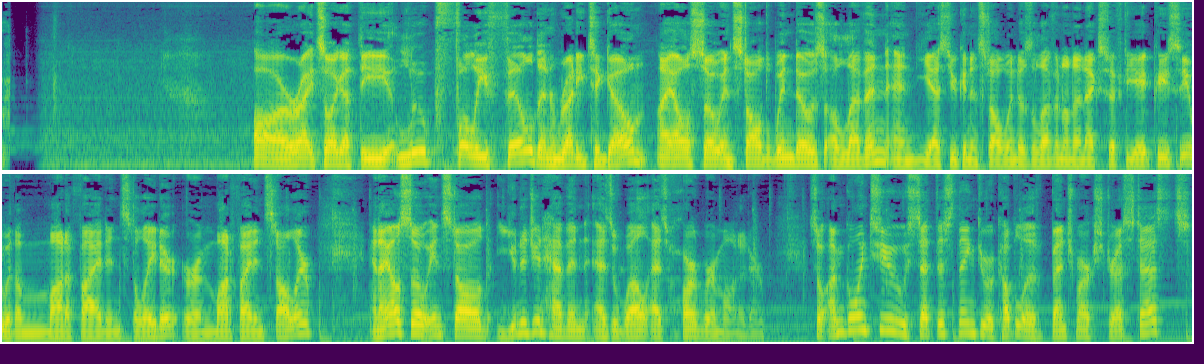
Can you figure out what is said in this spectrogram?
Alright, so I got the loop fully filled and ready to go. I also installed Windows 11, and yes, you can install Windows 11 on an X58 PC with a modified installer, or a modified installer. And I also installed Unigine Heaven as well as Hardware Monitor. So I'm going to set this thing through a couple of benchmark stress tests,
